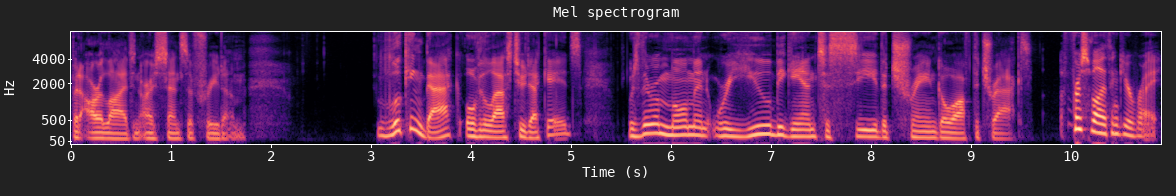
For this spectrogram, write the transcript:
but our lives and our sense of freedom. Looking back over the last two decades, was there a moment where you began to see the train go off the tracks? First of all, I think you're right.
